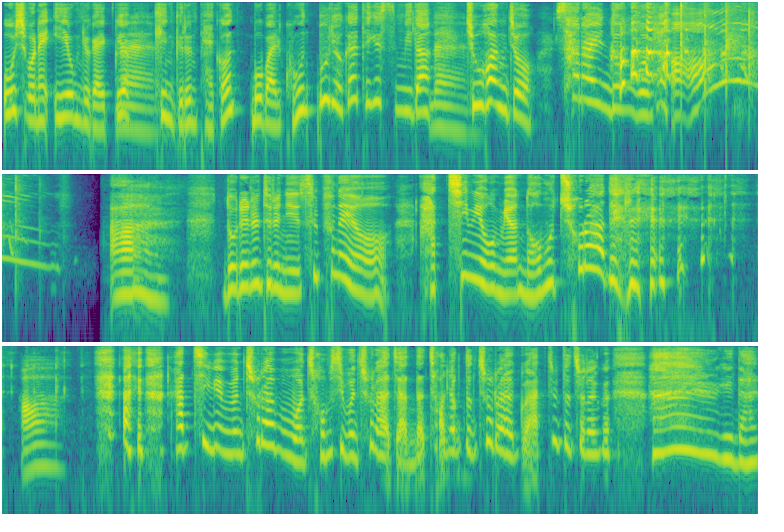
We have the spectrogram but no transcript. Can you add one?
50원의 이용료가 있고요. 네. 긴 글은 100원 모바일 콩은 무료가 되겠습니다. 네. 조황조 사나이 눈물. 아. 아, 노래를 들으니 슬프네요. 아침이 오면 너무 초라하대네. 아. 아침이면 초라하면 뭐 점심은 초라하지 않나? 저녁도 초라하고 아침도 초라하고. 아유, 이 나,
